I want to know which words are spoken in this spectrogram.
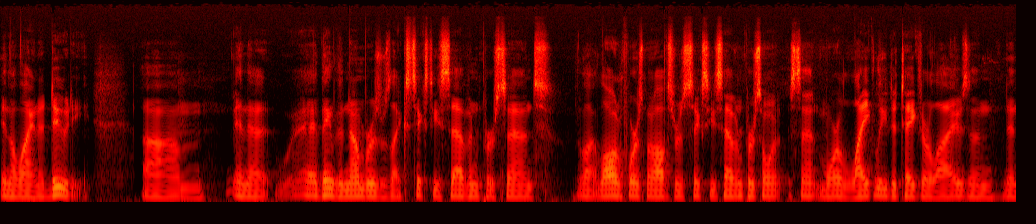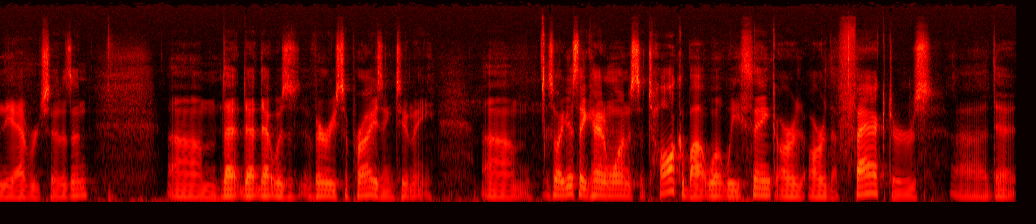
in the line of duty. Um, and that I think the numbers was like 67 percent law enforcement officers 67% more likely to take their lives than, than the average citizen. Um, that, that, that was very surprising to me. Um, so I guess they kind of want us to talk about what we think are, are the factors uh, that,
